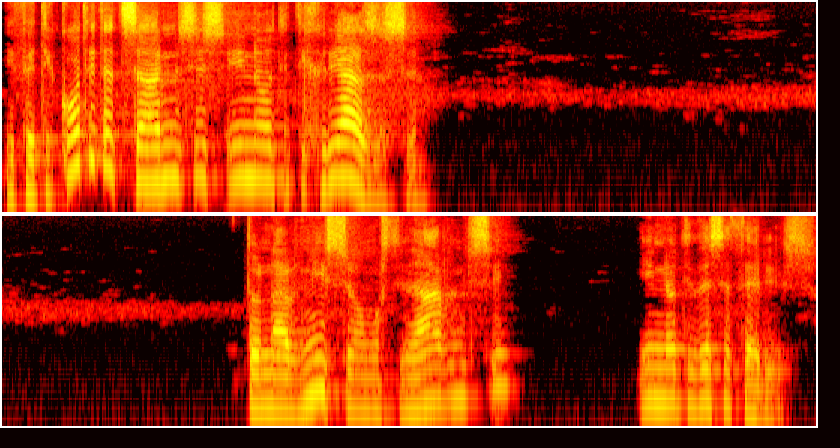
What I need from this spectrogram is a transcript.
Η θετικότητα της άρνησης είναι ότι τη χρειάζεσαι. Το να αρνείσαι όμως την άρνηση είναι ότι δεν σε θέλεις.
